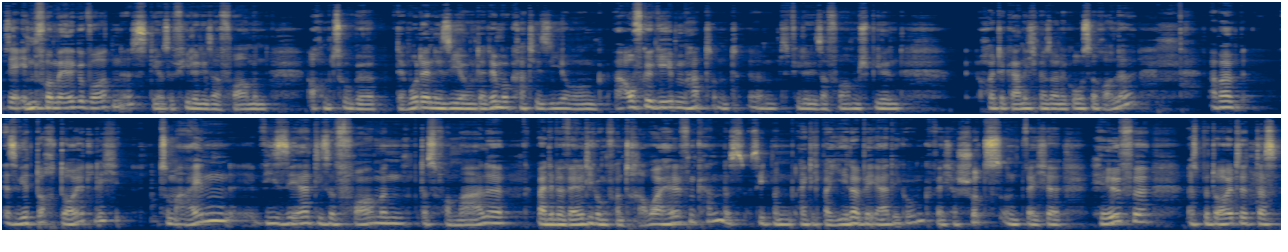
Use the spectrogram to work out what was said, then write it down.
sehr informell geworden ist, die also viele dieser Formen auch im Zuge der Modernisierung, der Demokratisierung aufgegeben hat. Und ähm, viele dieser Formen spielen heute gar nicht mehr so eine große Rolle. Aber es wird doch deutlich, zum einen, wie sehr diese Formen, das Formale bei der Bewältigung von Trauer helfen kann. Das sieht man eigentlich bei jeder Beerdigung, welcher Schutz und welche Hilfe es bedeutet, dass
